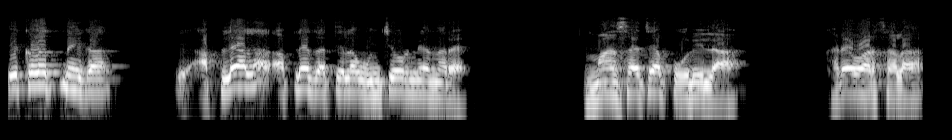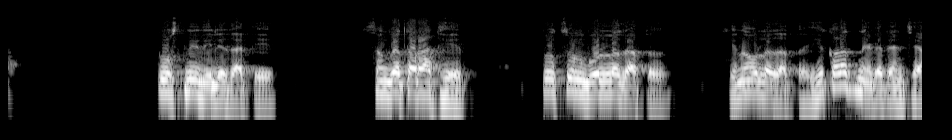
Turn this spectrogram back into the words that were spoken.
ते कळत नाही का? की आपल्याला आपल्या जातीला उंचीवर नेणार आहे माणसाच्या पोरीला खऱ्या वारसाला टोचणी दिली जाते. संगत राहतेत. टोचून बोललं जातं हिनवलं जातं. हे कळत नाही का त्यांच्या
